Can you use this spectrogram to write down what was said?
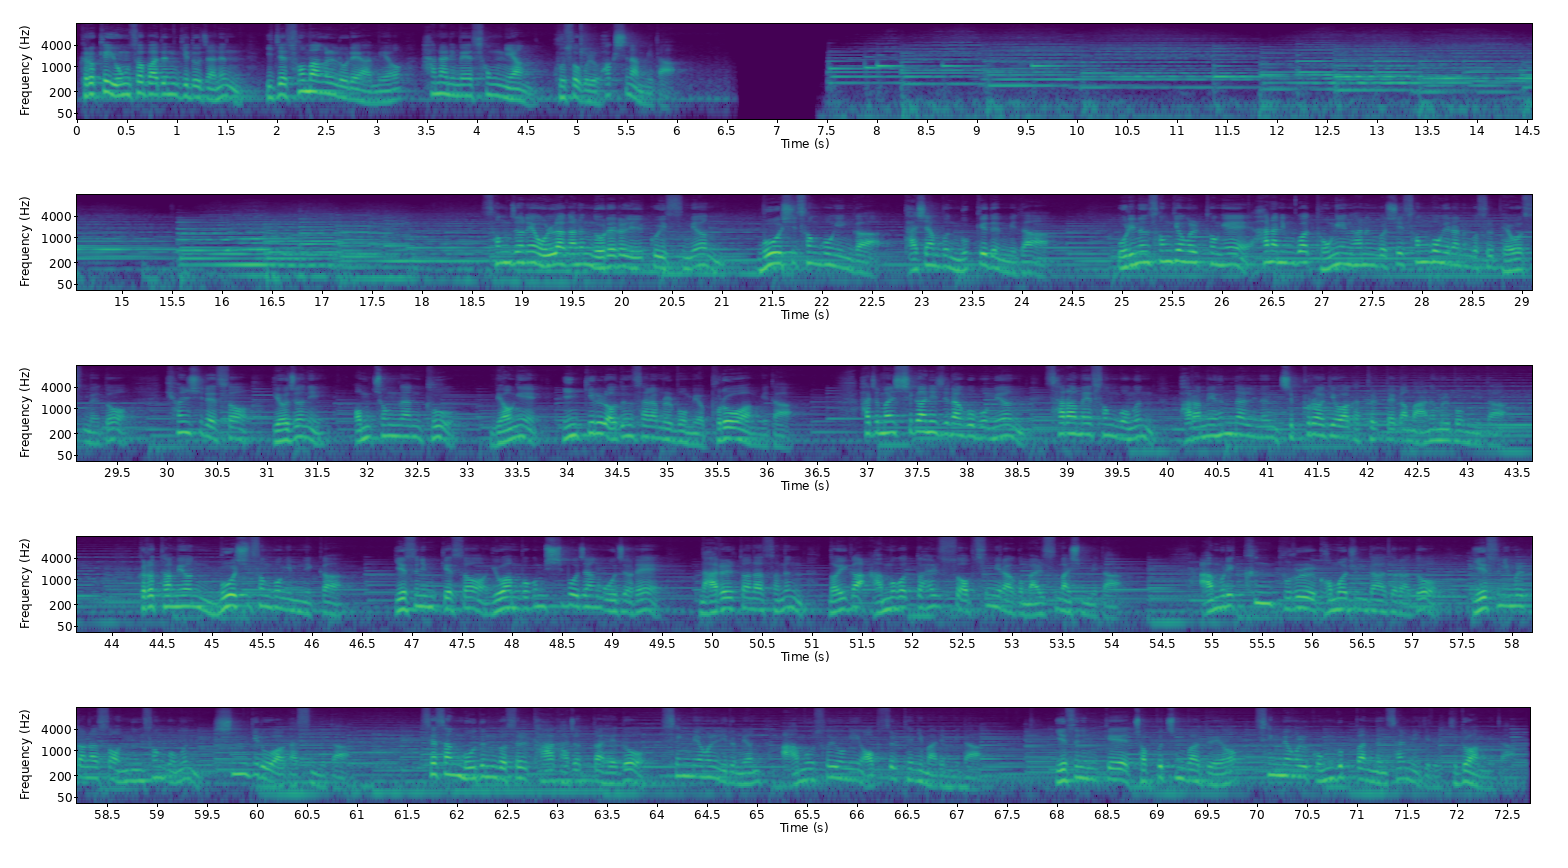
그렇게 용서받은 기도자는 이제 소망을 노래하며 하나님의 속량, 구속을 확신합니다. 성전에 올라가는 노래를 읽고 있으면 무엇이 성공인가 다시 한번 묻게 됩니다. 우리는 성경을 통해 하나님과 동행하는 것이 성공이라는 것을 배웠음에도 현실에서 여전히 엄청난 부, 명예, 인기를 얻은 사람을 보며 부러워합니다. 하지만 시간이 지나고 보면 사람의 성공은 바람에 흩날리는 지푸라기와 같을 때가 많음을 봅니다. 그렇다면 무엇이 성공입니까? 예수님께서 요한복음 15장 5절에 나를 떠나서는 너희가 아무것도 할 수 없음이라고 말씀하십니다. 아무리 큰 부를 거머쥔다 하더라도 예수님을 떠나서 얻는 성공은 신기루와 같습니다. 세상 모든 것을 다 가졌다 해도 생명을 잃으면 아무 소용이 없을 테니 말입니다. 예수님께 접붙임 바 되어 생명을 공급받는 삶이기를 기도합니다.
